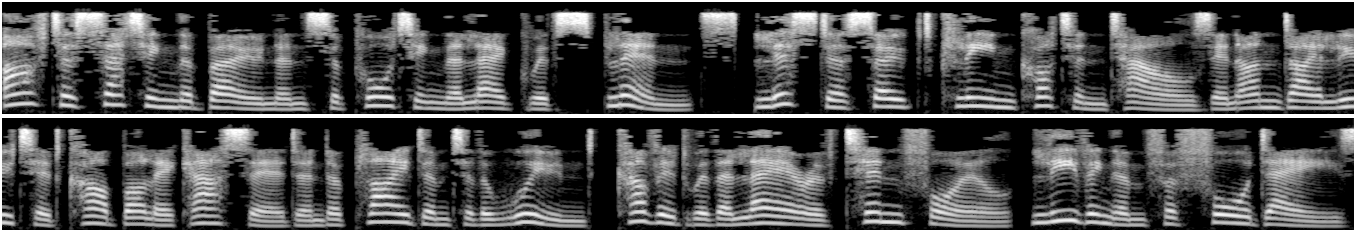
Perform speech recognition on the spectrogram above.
After setting the bone and supporting the leg with splints, Lister soaked clean cotton towels in undiluted carbolic acid and applied them to the wound, covered with a layer of tin foil, leaving them for four days.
